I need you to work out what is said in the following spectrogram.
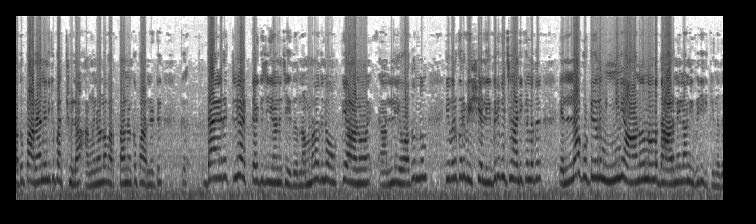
അത് പറയാൻ എനിക്ക് പറ്റൂല. അങ്ങനെയുള്ള വർത്താനമൊക്കെ പറഞ്ഞിട്ട് ഡയറക്റ്റ്ലി അറ്റാക്ക് ചെയ്യാണ് ചെയ്തത്. നമ്മളതിന് ഓക്കെ ആണോ അല്ലയോ അതൊന്നും ഇവർക്കൊരു വിഷയമല്ല. ഇവർ വിചാരിക്കുന്നത് എല്ലാ കുട്ടികളും ഇങ്ങനെയാണ് എന്നുള്ള ധാരണയിലാണ് ഇവരിയ്ക്കുന്നത്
